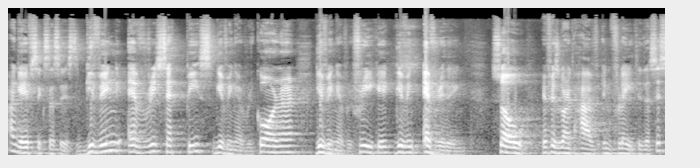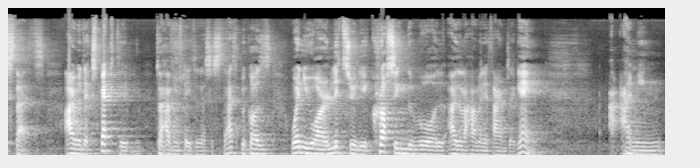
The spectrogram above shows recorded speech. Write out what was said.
and gave six assists, giving every set piece, giving every corner, giving every free kick, giving everything. So, if he's going to have inflated assist stats, I would expect him to have inflated assist stats because when you are literally crossing the ball, I don't know how many times a game, I mean,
